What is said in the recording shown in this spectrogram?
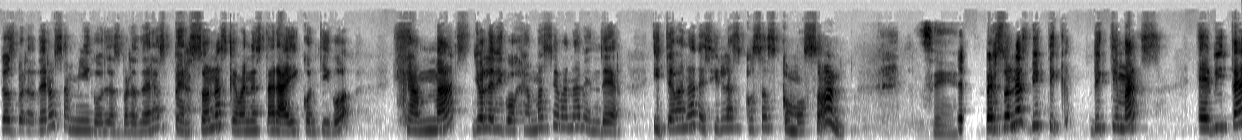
los verdaderos amigos, las verdaderas personas que van a estar ahí contigo, jamás, yo le digo, jamás se van a vender y te van a decir las cosas como son. Sí. Las personas vícti- víctimas evitan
